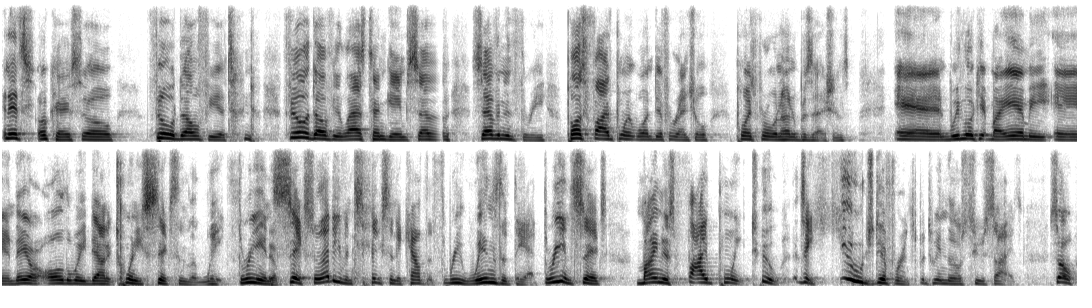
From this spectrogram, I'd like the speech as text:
and it's okay. So Philadelphia, Philadelphia last ten games seven seven and three plus five point one differential points per one hundred possessions. And we look at Miami, and they are all the way down at 26th in the league, three and six. So that even takes into account the three wins that they had, three and six minus 5.2. It's a huge difference between those two sides. So,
